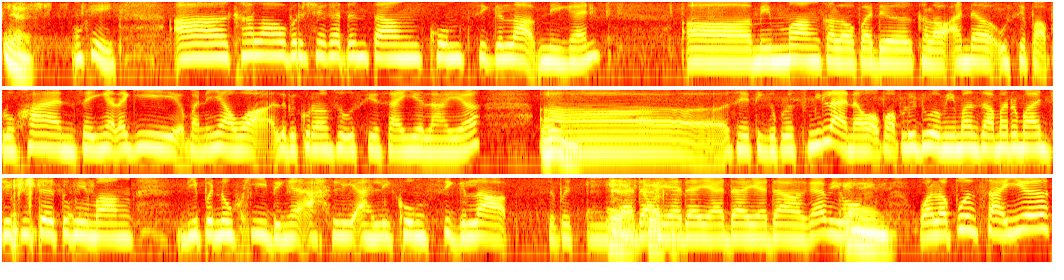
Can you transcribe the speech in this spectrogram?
Yes. Okey. Uh, kalau bercakap tentang kongsi gelap ni kan Uh, memang kalau pada kalau anda usia 40-an saya ingat lagi maknanya awak lebih kurang seusia saya lah ya. Uh, saya 39 awak 42 memang zaman remaja kita tu memang dipenuhi dengan ahli-ahli kongsi gelap. Seperti Ya, yada yada yada yada kan? Memang Hmm. Walaupun saya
